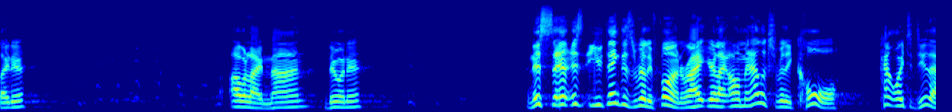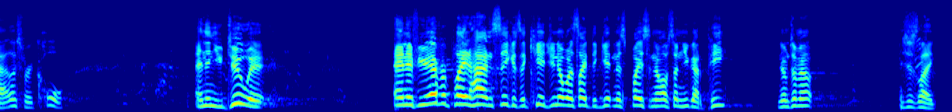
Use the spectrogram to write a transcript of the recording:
Like there. I was like nine doing it. And this, you think this is really fun, right? You're like, oh man, that looks really cool. Can't wait to do that. It looks really cool. And then you do it. And if you ever played hide and seek as a kid, you know what it's like to get in this place and all of a sudden you got to pee. You know what I'm talking about? It's just like,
